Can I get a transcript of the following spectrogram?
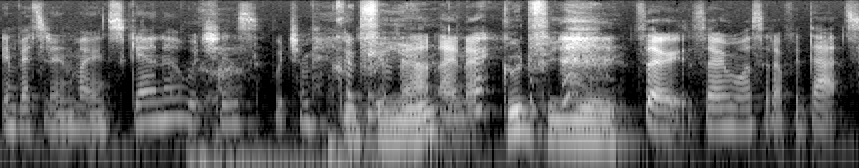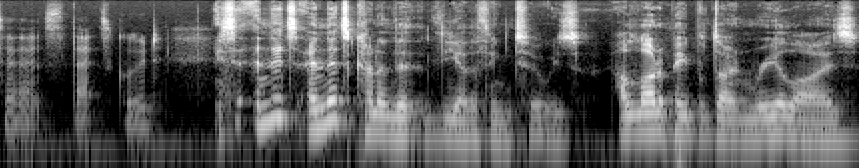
invested in my own scanner, which is which I'm happy Good for you. about. I know. Good for you. So so I'm all set up with that. So that's that's good. Is it- and that's and that's kind of the the other thing too is a lot of people don't realize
